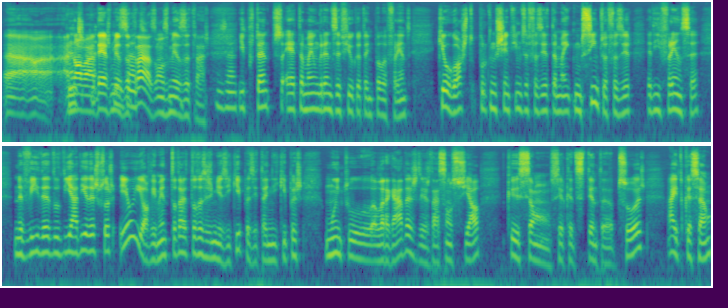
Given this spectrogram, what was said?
há, há, há 10 meses exato. atrás, 11 meses atrás. Exato. E, portanto, é também um grande desafio que eu tenho pela frente que eu gosto porque nos sentimos a fazer também, que me sinto a fazer a diferença na vida do dia a dia das pessoas. Eu e, obviamente, toda, todas as minhas equipas, e tenho equipas muito alargadas, desde a ação social, que são cerca de 70 pessoas, à educação,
